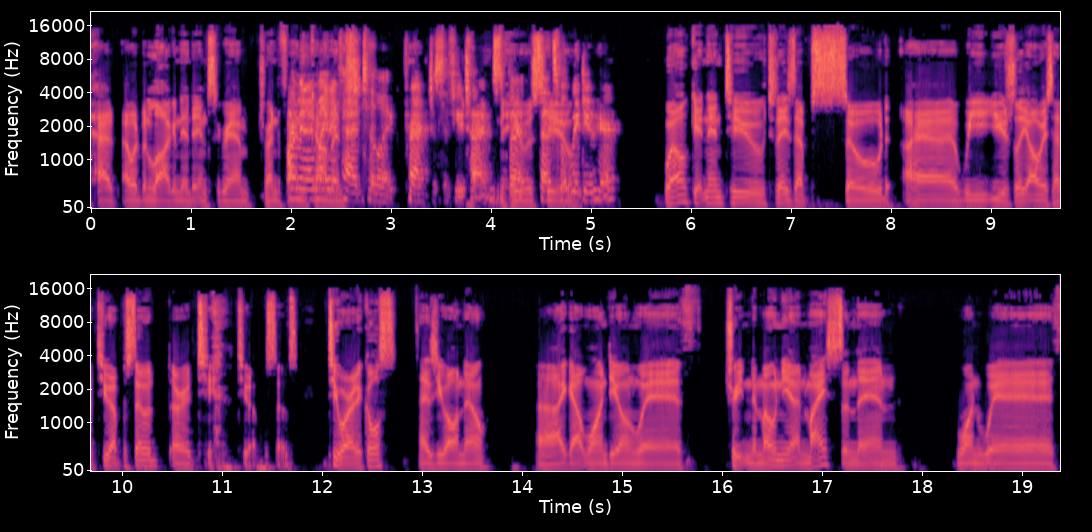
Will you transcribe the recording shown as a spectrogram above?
had I would have been logging into Instagram trying to find. I mean, I the might have had to like practice a few times, but that's what we do here. Well, getting into today's episode, uh, we usually always have two episodes or two, two episodes, two articles, as you all know. Uh, I got one dealing with treating pneumonia in mice and then one with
